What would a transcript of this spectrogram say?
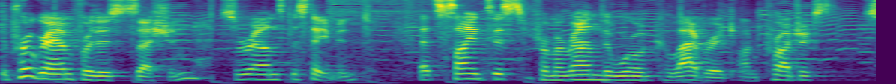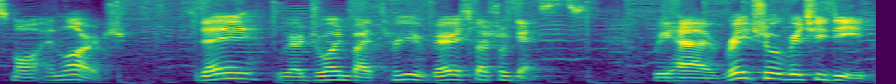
The program for this session surrounds the statement that scientists from around the world collaborate on projects small and large. Today, we are joined by three very special guests. We have Rachel Ritchie Deeb,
